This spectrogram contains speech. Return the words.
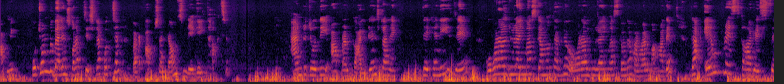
আপনি প্রচণ্ড ব্যালেন্স করার চেষ্টা করছেন বাট আপস অ্যান্ড ডাউনস লেগেই থাকছে অ্যান্ড যদি আপনার গাইডেন্সটা দেখে নিই যে ওভারঅল জুলাই মাস কেমন থাকবে ওভারঅল জুলাই মাস কেমন থাকবে? Har Har Mahadev the empress card এসছে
